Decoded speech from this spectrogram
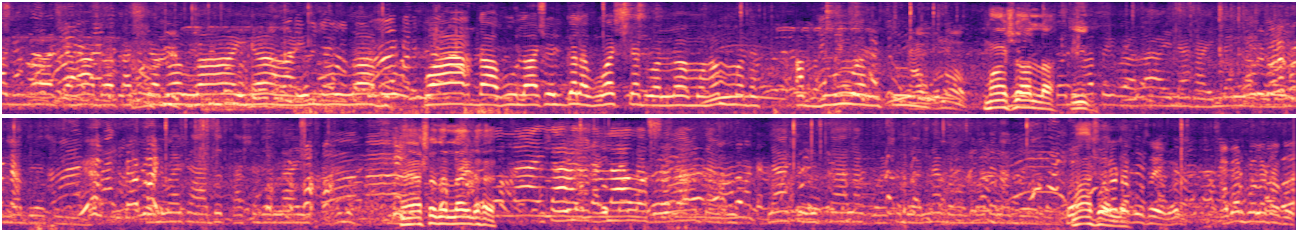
كلمات شهادة أن لا إله إلا الله وحده لا شريك له وأشهد أن محمدا عبده ورسوله ما شاء الله ठीक হ্যাঁ আসাদ আল্লাহ ইলাহা لا شريك له وأشهد أن محمدا عبده ورسوله মাশাআল্লাহ। আবার? ফলাটা কই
